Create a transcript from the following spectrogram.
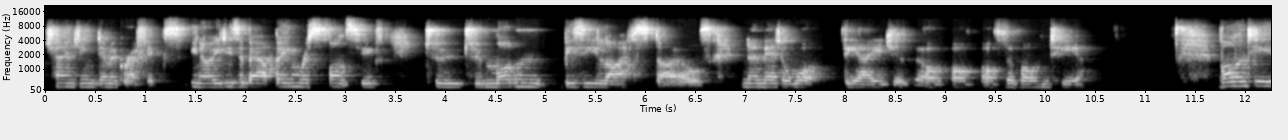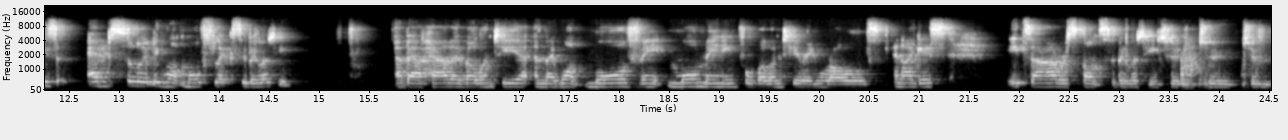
changing demographics. You know, it is about being responsive to to modern busy lifestyles, no matter what the age of, of, of the volunteer. Volunteers absolutely want more flexibility about how they volunteer and they want more more meaningful volunteering roles. And i guess it's our responsibility to to to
